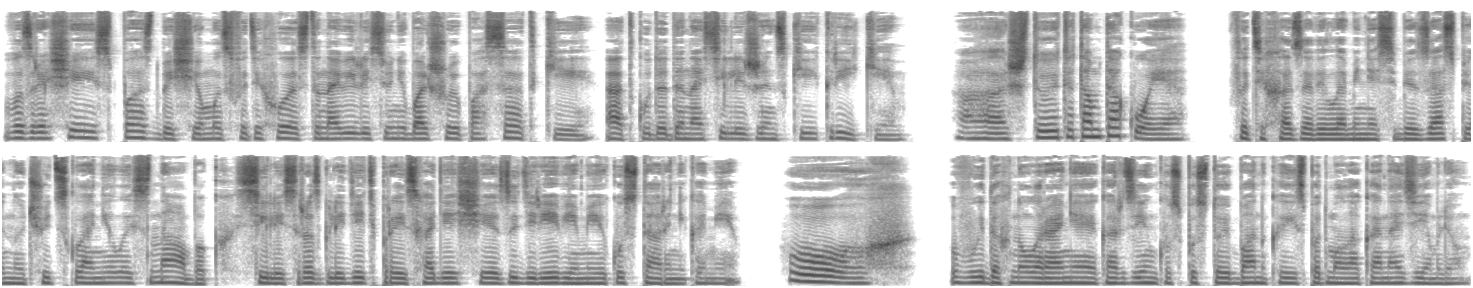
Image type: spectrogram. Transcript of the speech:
Возвращаясь с пастбища, мы с Фатихой остановились у небольшой посадки, откуда доносились женские крики. «А что это там такое?» Фатиха завела меня себе за спину, чуть склонилась на бок, силясь разглядеть происходящее за деревьями и кустарниками. «Ох!» — выдохнула, роняя корзинку с пустой банкой из-под молока на землю.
